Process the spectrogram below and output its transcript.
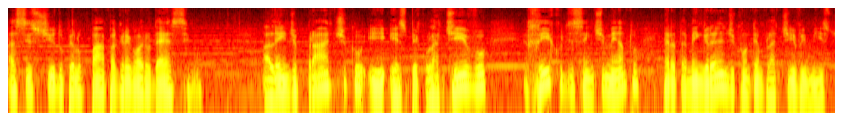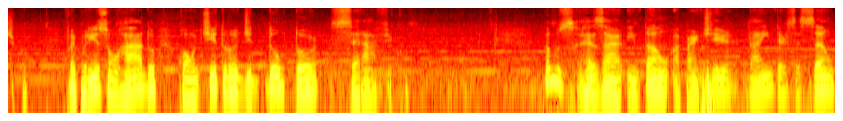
assistido pelo Papa Gregório X. Além de prático e especulativo, rico de sentimento, era também grande contemplativo e místico. Foi por isso honrado com o título de Doutor Seráfico. Vamos rezar então a partir da intercessão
